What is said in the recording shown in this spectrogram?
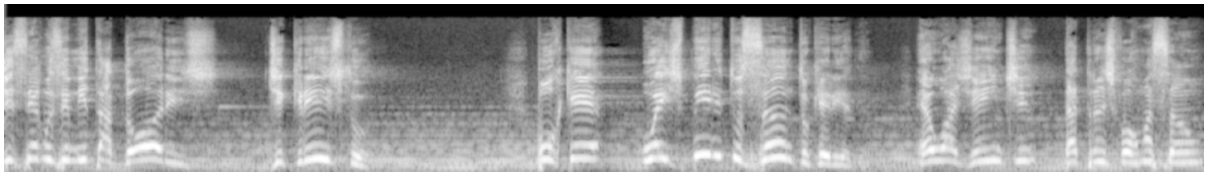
de sermos imitadores de Cristo, porque o Espírito Santo, querido, é o agente da transformação.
